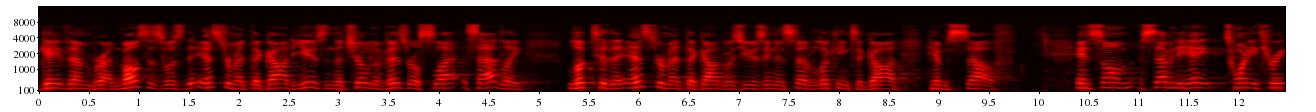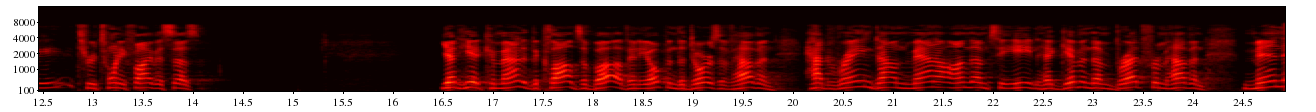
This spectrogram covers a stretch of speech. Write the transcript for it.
gave them bread. Moses was the instrument that God used, and the children of Israel sadly looked to the instrument that God was using instead of looking to God Himself. In Psalm 78, 23 through 25, it says, Yet he had commanded the clouds above, and he opened the doors of heaven, had rained down manna on them to eat, and had given them bread from heaven. Men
